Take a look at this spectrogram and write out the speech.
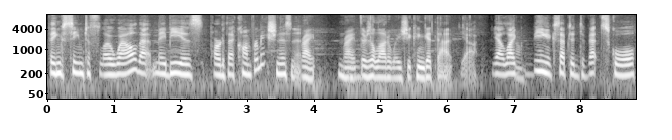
things seem to flow well. That maybe is part of that confirmation, isn't it? right right there's a lot of ways you can get that Yeah. Yeah. Like being accepted to vet school.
